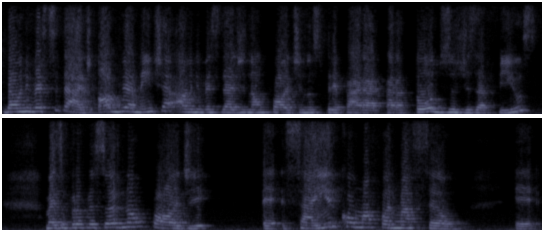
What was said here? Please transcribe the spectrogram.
da universidade. Obviamente, a universidade não pode nos preparar para todos os desafios, mas o professor não pode é, sair com uma formação é,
